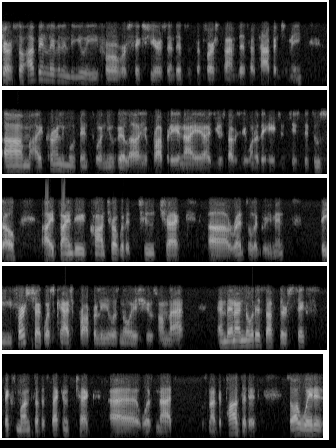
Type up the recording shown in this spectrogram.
sure. So I've been living in the UAE for over six years, and this is the first time this has happened to me. Um, I currently moved into a new villa, a new property, and I uh, used obviously one of the agencies to do so. I signed the contract with a two-check uh, rental agreement. The first check was cashed properly; there was no issues on that. And then I noticed after six six months that the second check uh, was not not deposited. So I waited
